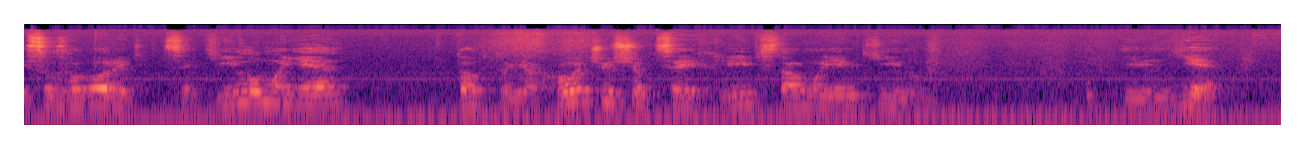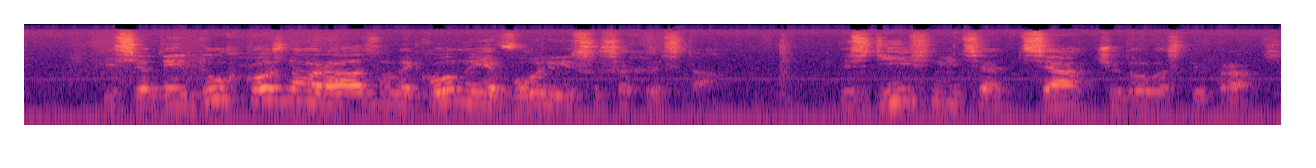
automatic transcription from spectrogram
Ісус говорить, це тіло моє, тобто я хочу, щоб цей хліб став моїм тілом. І він є. І Святий Дух кожного разу виконує волю Ісуса Христа. І здійснюється ця чудова співпраця.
